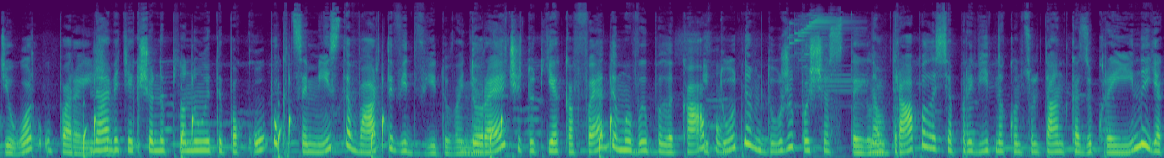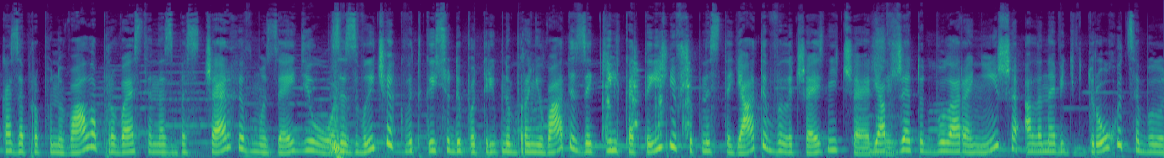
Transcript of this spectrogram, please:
Діор у Парижі. Навіть якщо не плануєте покупок, це місто варте відвідування. До речі, тут є кафе, де ми випили каву, і тут нам дуже пощастило. Нам трапилася привітна консультантка з України, яка запропонувала провести нас без черги в музей Діор. Зазвичай квитки сюди потрібно бронювати за кілька тижнів, щоб не стояти в величезній черзі. Я вже тут була раніше, але навіть вдруге це було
